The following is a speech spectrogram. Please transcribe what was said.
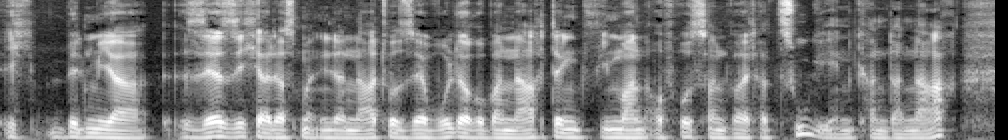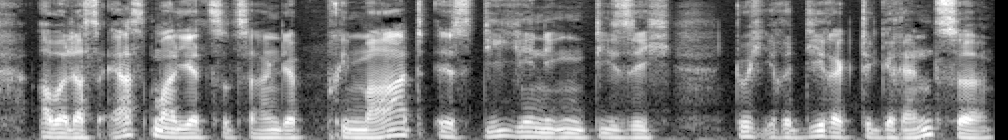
Ich bin mir sehr sicher, dass man in der NATO sehr wohl darüber nachdenkt, wie man auf Russland weiter zugehen kann danach. Aber dass erstmal jetzt sozusagen der Primat ist, diejenigen, diejenigen, die sich durch ihre direkte Grenze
